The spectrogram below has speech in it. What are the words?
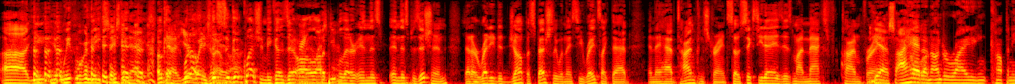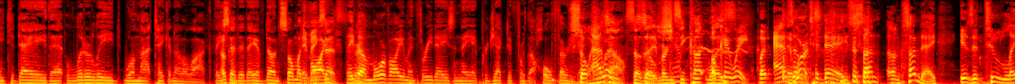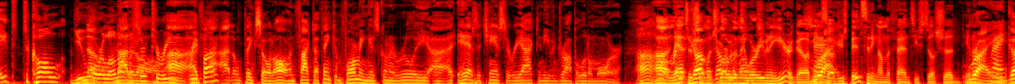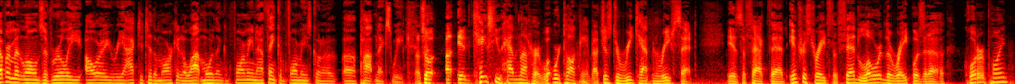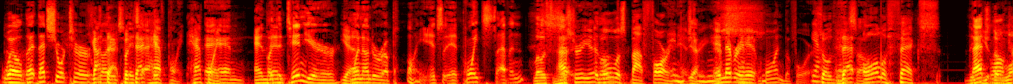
Uh, you, you, we, we're going to need sixty days. Okay, Yeah, well, you're no, this is a good line. question because there are a lot of people that are in this in this position that are ready to jump, especially when they see rates like that and they have time constraints. So 60 days is my max time frame. Yes, I had Oh, an underwriting company today that literally will not take another lock. They said that they have done so much It makes volume. sense. They've Right. done more volume in three days than they had projected for the whole thirty. So days. as well. of, So the emergency cut was okay, wait, but as It of worked. today, sun, on Sunday, is it too late to call you no, or a loan officer to re- Uh, I- refi? I, I don't think so at all. In fact, I think conforming is going to really uh, it has a chance to react and even drop a little more. Ah, Uh, rates uh, are so gov- much lower than government they were even a year ago. I mean, Sure. so if you've been sitting on the fence, you still should, you know. Right. Right. Government loans have really already reacted to the market a lot more than conforming. And I think conforming is going to uh, pop next week. So, uh, in case you have not heard, what we're talking about, just to recap and reset, is the fact that interest rates, the Fed lowered the rate, was it a quarter point? Well, that, that's short term. Got that, It's, but it's that- a half point. half point. And, And but then- the ten year Yeah. went under a point. It's at point seven. Lowest in history, yeah? the uh, lowest by far in, In history. history. It never hit one before. Yeah. So And that so- all affects the, That's the long-term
